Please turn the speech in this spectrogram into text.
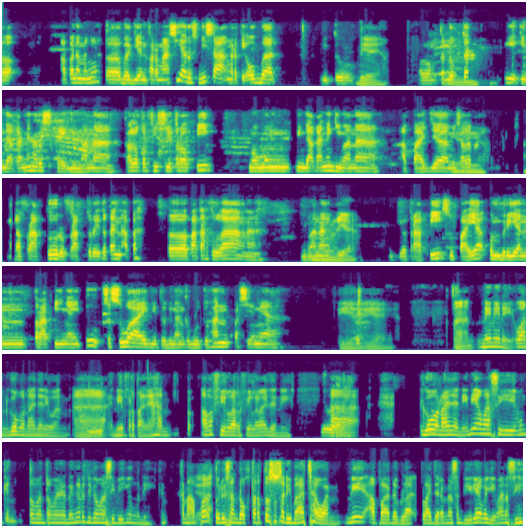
apa namanya ke bagian farmasi harus bisa ngerti obat gitu. Iya. iya. Kalau ke dokter hmm. tindakannya harus kayak gimana. Kalau ke fisioterapi ngomong tindakannya gimana? Apa aja misalnya iya. fraktur, fraktur itu kan apa? E, patah tulang. Nah, gimana hmm, iya. fisioterapi supaya pemberian terapinya itu sesuai gitu dengan kebutuhan pasiennya. Iya, iya, iya. Nah, nih nih nih, Wan, gue mau nanya nih, Wan. Uh, hmm. Ini pertanyaan apa filler filler aja nih. Uh, gue mau nanya nih, ini yang masih mungkin teman-teman yang dengar juga masih bingung nih. Kenapa ya. tulisan dokter tuh susah dibaca, Wan? Ini apa ada pelajarannya sendiri apa gimana sih?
